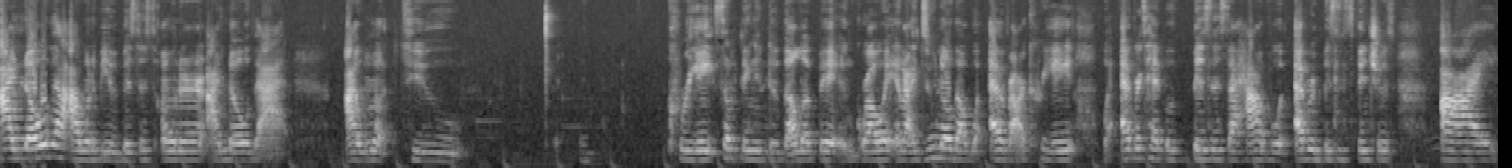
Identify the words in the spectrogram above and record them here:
I know that I want to be a business owner. I know that I want to create something and develop it and grow it. And I do know that whatever I create whatever type of business I have whatever business ventures I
